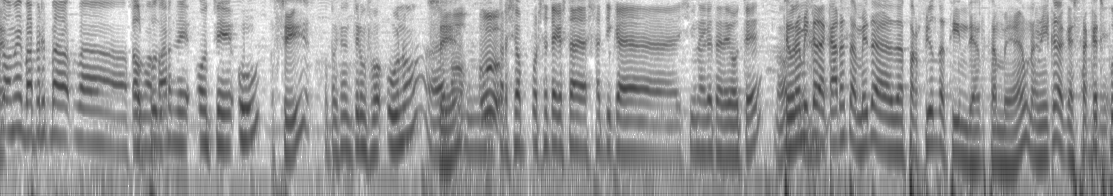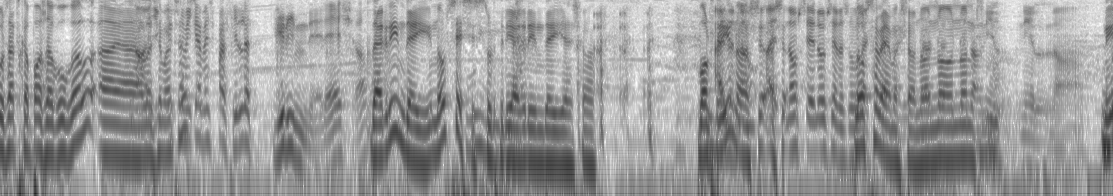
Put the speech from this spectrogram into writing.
Aquest home va, va, va formar pod- part de OT1, Sí, Operación Triunfo 1, Sí. eh? per això potser té aquesta estètica així una miqueta de OT, no? té una mica de cara també de, de perfil de Tinder, també, eh? Una mica aquesta, aquests posats que posa Google eh, a les és una imatges. mica més perfil de Grindr, eh, això. De Green Day. No sé si sortiria Green Day, això. Vols dir? Ai, No, no, això, ai, això... no ho sé, no ho sé. No, No ho sabem, això, no- no- no Nil, Nil, no. Nil.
